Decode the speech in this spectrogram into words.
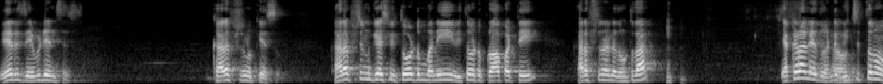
Where is evidences corruption case corruption case without money without property corruption అనేది ఉంటుందా? ఎక్కడా లేదు. అంటే విచిత్రం.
